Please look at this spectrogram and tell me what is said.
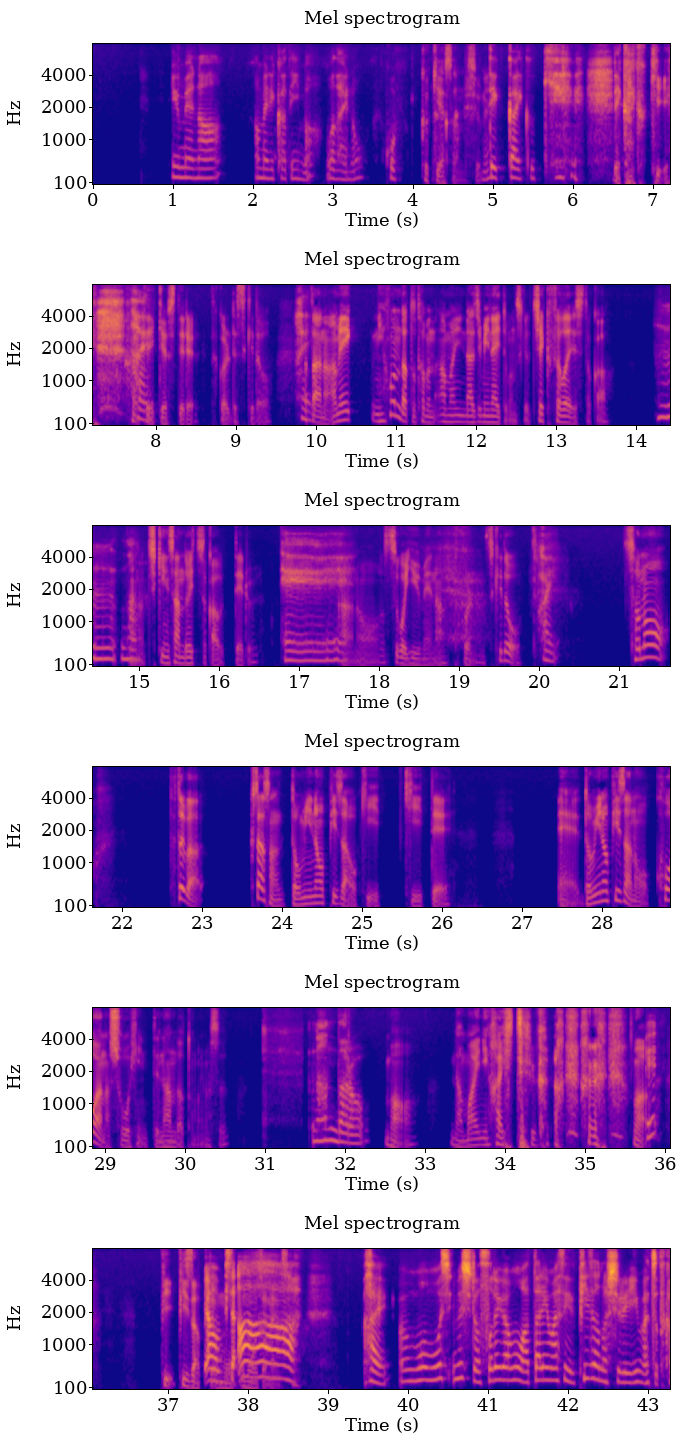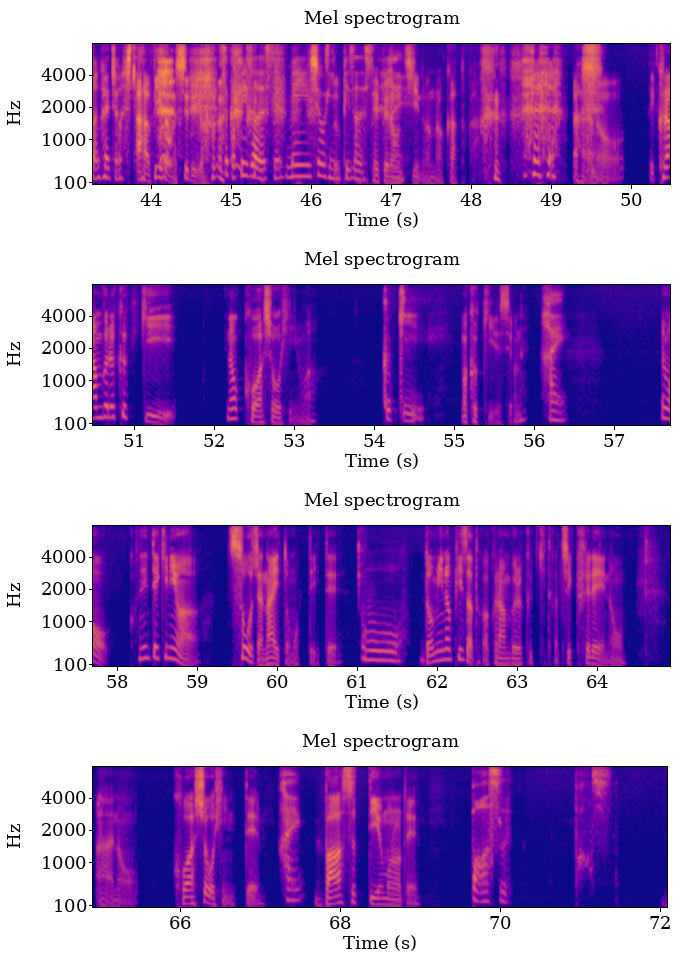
有名なアメリカで今話題のこクッキー屋さんですようね。でっかいクッキー。でっかいクッキー。提供してるところですけど、はい。あとあのアメリ日本だと多分あまり馴染みないと思うんですけどチェックフィレイズとか。うんあのなチキンサンドイッチとか売ってる。へえあのすごい有名なところなんですけど。はい。その例えば草野さんドミノピザを聞い聞いて、えードミノピザのコアな商品って何だと思います？なんだろまあ名前に入ってるから。まあえ？ピピザっうて思う思うじピザゃないですか。はい。もうもしむしろそれがもう当たり前すぎてピザの種類今ちょっと考えてました。あピザの種類を。そっかピザですね。メイン商品ピザです。ペペロンはいチーノなのかとか、あのでクランブルクッキーのコア商品は、クッキー。まあ、クッキーですよね。はい。でも個人的にはそうじゃないと思っていてドミノピザとかクランブルクッキーとかチックフィレイのあのコア商品ってはい。バースっていうものでバース。バース。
